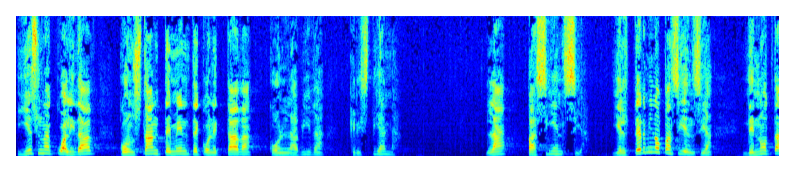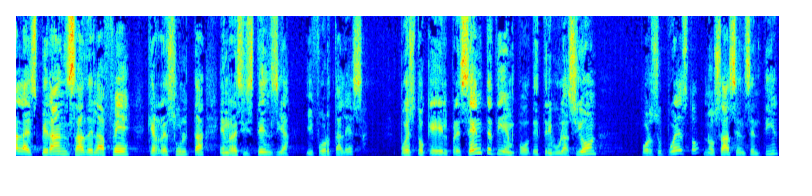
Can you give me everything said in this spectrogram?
Y es una cualidad constantemente conectada con la vida cristiana. La paciencia. Y el término paciencia denota la esperanza de la fe que resulta en resistencia y fortaleza, puesto que el presente tiempo de tribulación, por supuesto, nos hacen sentir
